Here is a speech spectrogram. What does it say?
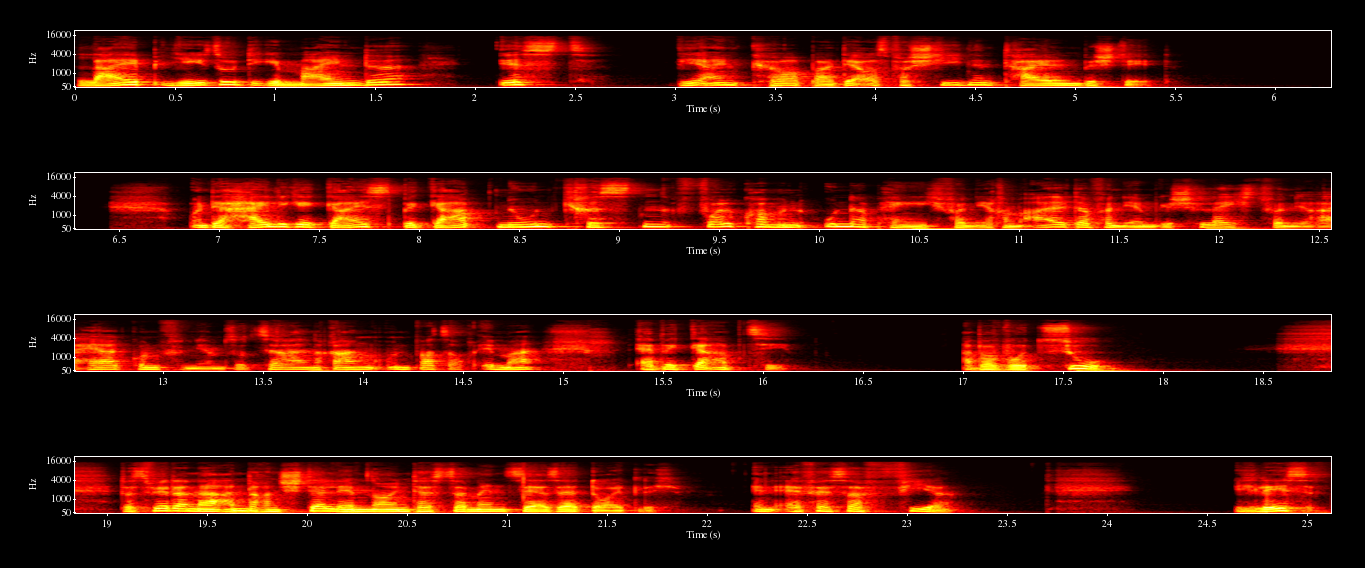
Leib Jesu, die Gemeinde, ist wie ein Körper, der aus verschiedenen Teilen besteht. Und der Heilige Geist begabt nun Christen vollkommen unabhängig von ihrem Alter, von ihrem Geschlecht, von ihrer Herkunft, von ihrem sozialen Rang und was auch immer. Er begabt sie. Aber wozu? Das wird an einer anderen Stelle im Neuen Testament sehr, sehr deutlich. In Epheser 4. Ich lese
